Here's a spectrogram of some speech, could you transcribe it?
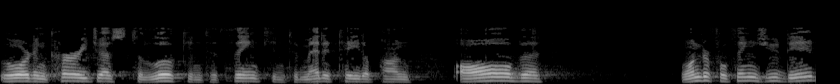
Lord, encourage us to look and to think and to meditate upon all the wonderful things you did,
